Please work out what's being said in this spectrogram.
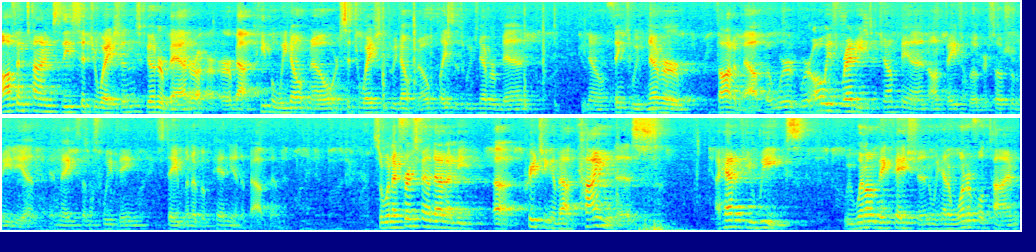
Oftentimes, these situations, good or bad, are, are, about people we don't know or situations we don't know, places we've never been, you know, things we've never thought about, but we're, we're always ready to jump in on Facebook or social media and make some sweeping statement of opinion about them. So when I first found out I'd be uh, preaching about kindness, I had a few weeks. We went on vacation. We had a wonderful time.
